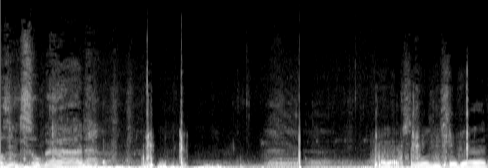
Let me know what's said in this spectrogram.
Wasn't so bad. That actually wasn't so bad.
